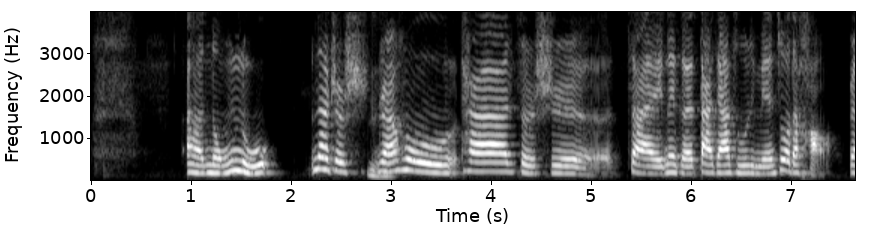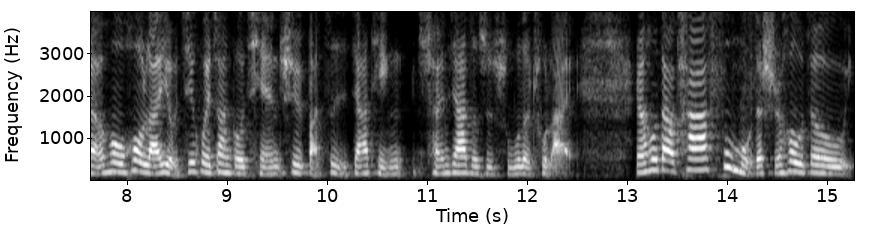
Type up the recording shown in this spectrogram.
呃，农奴，那就是，然后他就是在那个大家族里面做得好，然后后来有机会赚够钱去把自己家庭全家就是赎了出来，然后到他父母的时候就。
